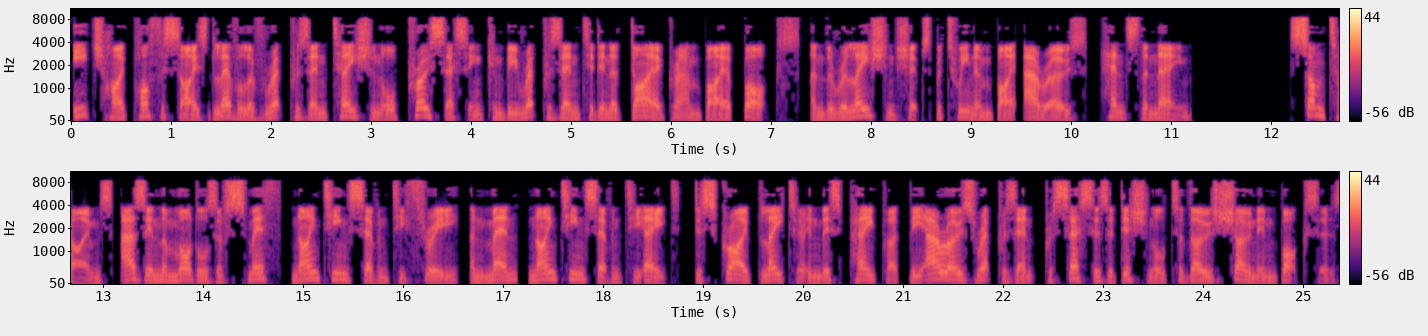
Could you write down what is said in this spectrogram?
each hypothesized level of representation or processing can be represented in a diagram by a box, and the relationships between them by arrows, hence the name. Sometimes as in the models of Smith, 1973, and Menn, 1978, described later in this paper, the arrows represent processes additional to those shown in boxes.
